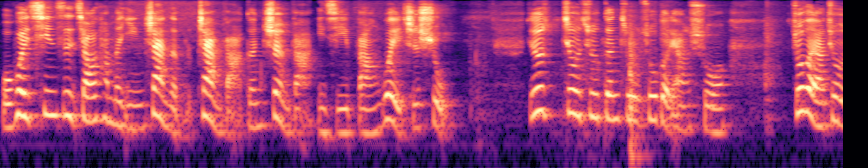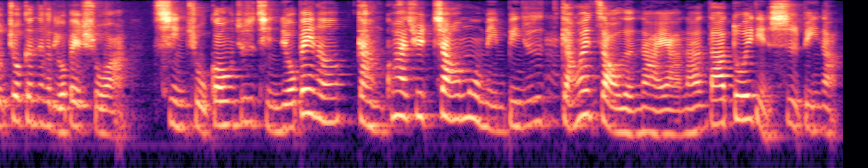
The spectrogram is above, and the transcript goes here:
我会亲自教他们迎战的战法跟阵法以及防卫之术。就就就跟诸诸葛亮说，诸葛亮就就跟那个刘备说啊，请主公就是请刘备呢，赶快去招募民兵，就是赶快找人来呀，然后大家多一点士兵啊。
